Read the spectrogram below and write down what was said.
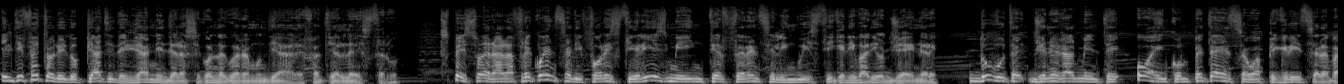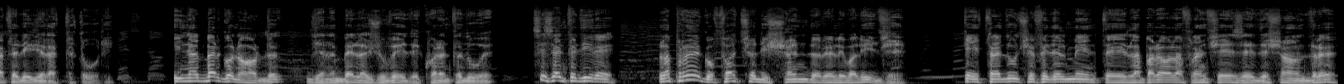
Il difetto dei doppiati degli anni della Seconda Guerra Mondiale, fatti all'estero, spesso era la frequenza di forestierismi e interferenze linguistiche di vario genere, dovute generalmente o a incompetenza o a pigrizia da parte degli adattatori. In Albergo Nord, di Annabella Jouvet del 42, si sente dire «La prego faccia discendere le valigie», che traduce fedelmente la parola francese «descendre»,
